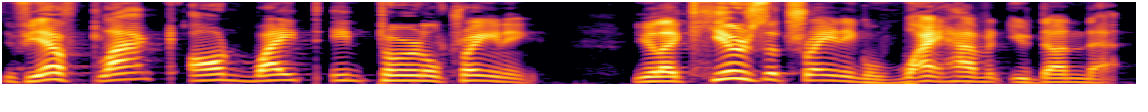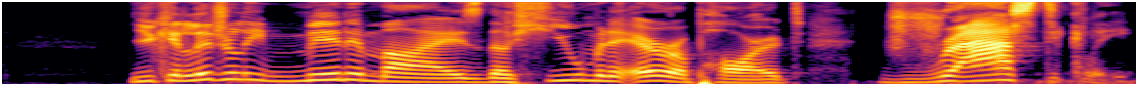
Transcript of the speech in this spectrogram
If you have black on white internal training, you're like, Here's the training. Why haven't you done that? You can literally minimize the human error part drastically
